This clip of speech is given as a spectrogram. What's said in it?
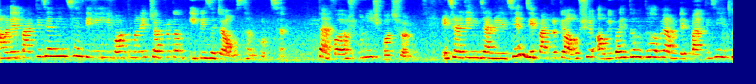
আমাদের প্রার্থী জানিয়েছেন, তিনি বর্তমানে চট্টগ্রাম ইপিজেটে অবস্থান করছেন। তার বয়স উনিশ বছর। এছাড়া তিনি জানিয়েছেন যে পাত্রকে অবশ্যই অবিবাহিত হতে হবে। আমাদের প্রার্থী যেহেতু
